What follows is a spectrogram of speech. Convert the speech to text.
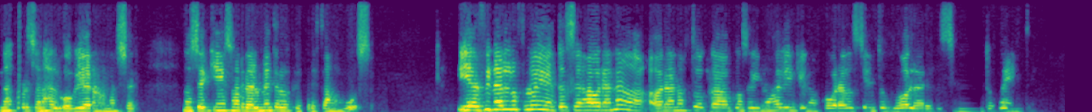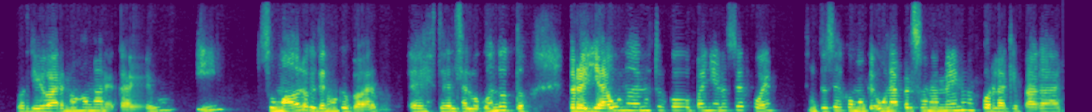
unas personas del gobierno, no sé. No sé quiénes son realmente los que prestan los buses. Y al final no fluye, entonces ahora nada, ahora nos toca, conseguimos a alguien que nos cobra 200 dólares, 220, por llevarnos a Maracaibo y sumado lo que tenemos que pagar este, el salvoconducto. Pero ya uno de nuestros compañeros se fue, entonces como que una persona menos por la que pagar.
